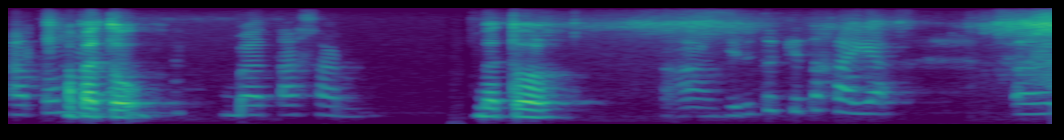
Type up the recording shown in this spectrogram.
atau Apa tuh? batasan. Betul. Nah, jadi tuh kita kayak eh,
